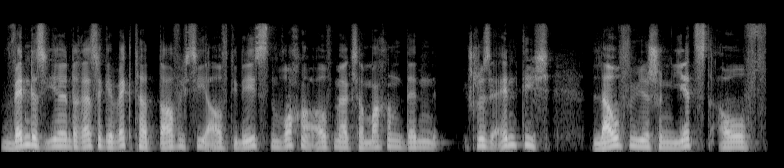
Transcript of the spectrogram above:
wenn das Ihr Interesse geweckt hat, darf ich Sie auf die nächsten Wochen aufmerksam machen, denn schlussendlich laufen wir schon jetzt auf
